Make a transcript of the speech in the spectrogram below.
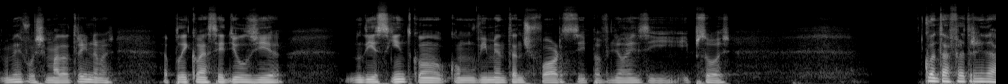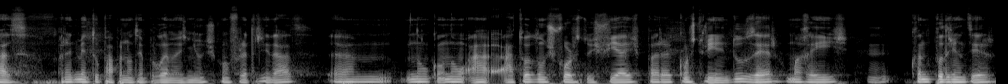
nem vou chamar doutrina, mas aplicam essa ideologia no dia seguinte com, com movimentando esforços e pavilhões e, e, pessoas. Quanto à fraternidade, aparentemente o Papa não tem problemas nenhums com a fraternidade. Um, não, não, há, há todo um esforço dos fiéis para construírem do zero uma raiz uhum. quando poderiam ter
